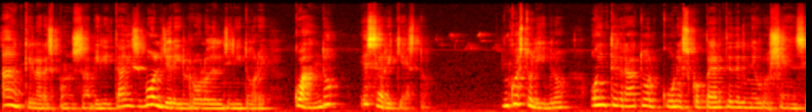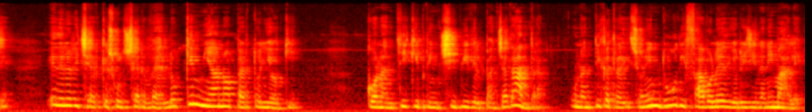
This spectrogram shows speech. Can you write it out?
anche la responsabilità di svolgere il ruolo del genitore quando e se richiesto. In questo libro ho integrato alcune scoperte delle neuroscienze e delle ricerche sul cervello che mi hanno aperto gli occhi, con antichi principi del Panchatantra, un'antica tradizione indù di favole di origine animale,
